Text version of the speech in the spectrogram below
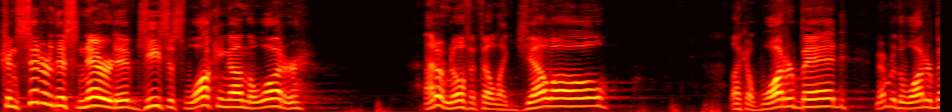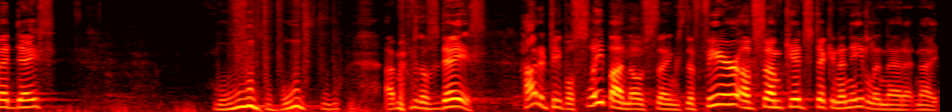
consider this narrative Jesus walking on the water. I don't know if it felt like jello, like a waterbed. Remember the waterbed days? I remember those days. How did people sleep on those things? The fear of some kid sticking a needle in that at night.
